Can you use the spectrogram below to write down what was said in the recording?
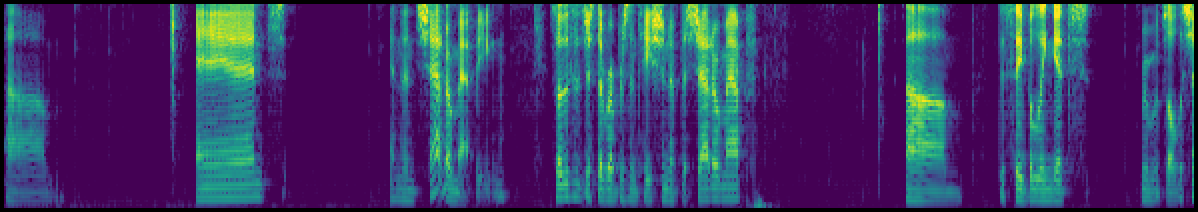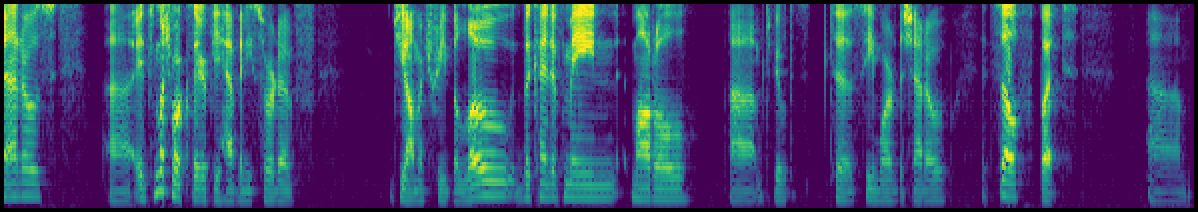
Um, and and then shadow mapping. So this is just a representation of the shadow map. Um, disabling it removes all the shadows. Uh, it's much more clear if you have any sort of geometry below the kind of main model um, to be able to, to see more of the shadow itself, but um,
